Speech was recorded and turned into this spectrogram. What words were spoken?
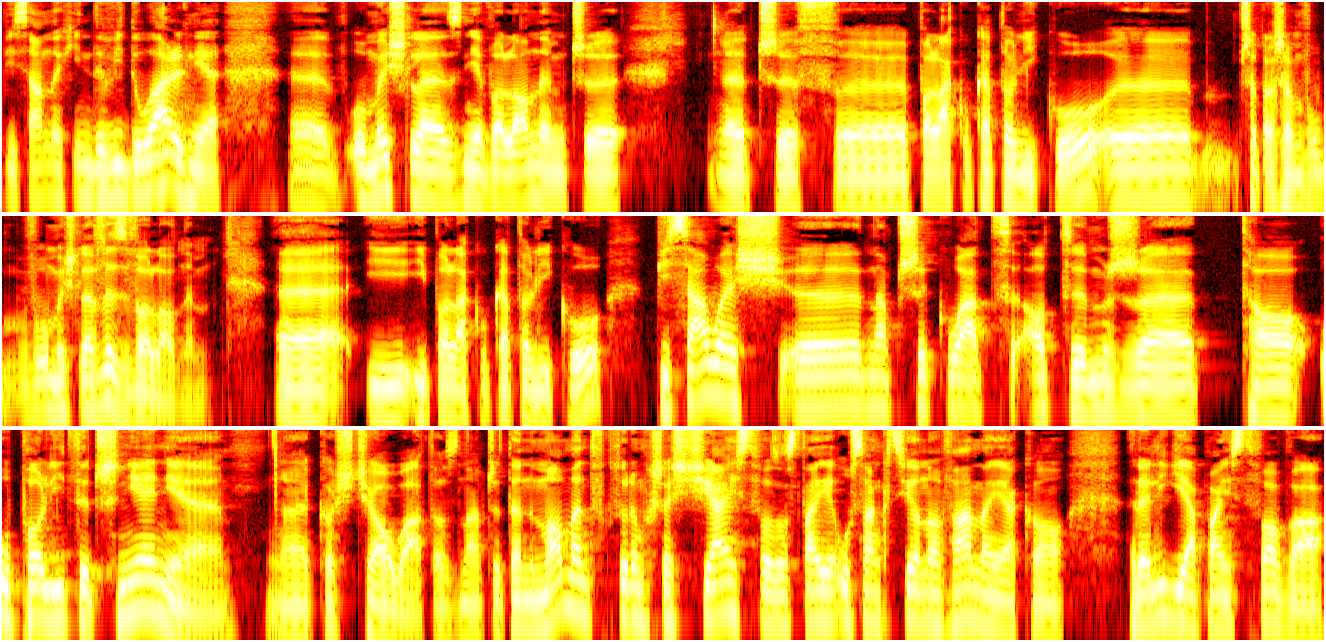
pisanych indywidualnie, w umyśle zniewolonym, czy czy w Polaku katoliku, przepraszam, w, w umyśle wyzwolonym i, i Polaku katoliku, pisałeś na przykład o tym, że to upolitycznienie e, Kościoła, to znaczy ten moment, w którym chrześcijaństwo zostaje usankcjonowane jako religia państwowa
